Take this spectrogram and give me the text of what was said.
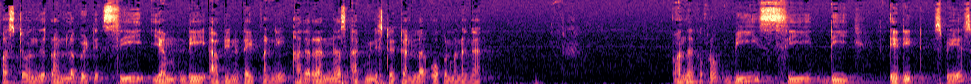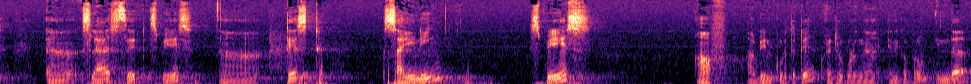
ஃபஸ்ட்டு வந்து ரன்னில் போயிட்டு சிஎம்டி அப்படின்னு டைப் பண்ணி அதை ரன் அஸ் அட்மினிஸ்ட்ரேட்டரில் ஓப்பன் பண்ணுங்கள் வந்ததுக்கப்புறம் BCD edit space slash set space test signing space off அப்படின்னு கொடுத்துட்டு என்ட்ரு கொடுங்க. இதுக்கப்புறம் இந்த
